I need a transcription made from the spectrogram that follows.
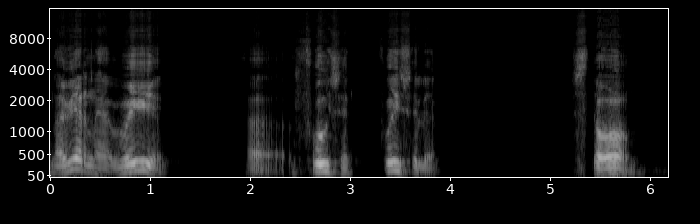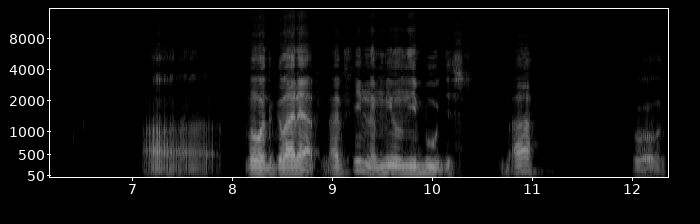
Наверное, вы э, слушали, слышали, что, а, ну вот говорят, насильно мил не будешь, да, вот,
